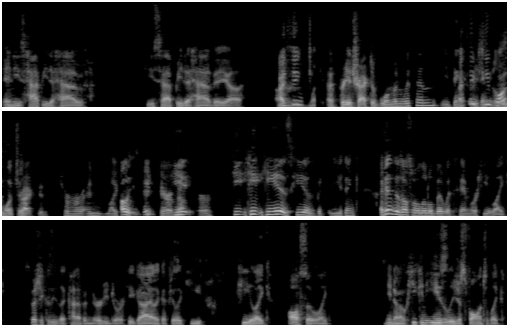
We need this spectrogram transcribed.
and he's happy to have he's happy to have a uh, I um, think- like a pretty attractive woman with him. You think? I you think he there's a little was more to- attracted to her and, like, Oh, did he- care he- about her. He he he is he is, but you think I think there's also a little bit with him where he like, especially because he's like kind of a nerdy dorky guy. Like I feel like he he like also like, you know, he can easily just fall into like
